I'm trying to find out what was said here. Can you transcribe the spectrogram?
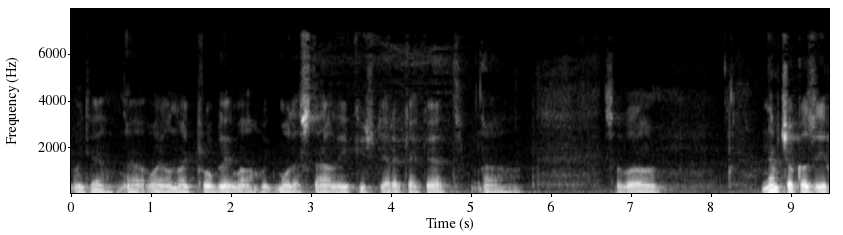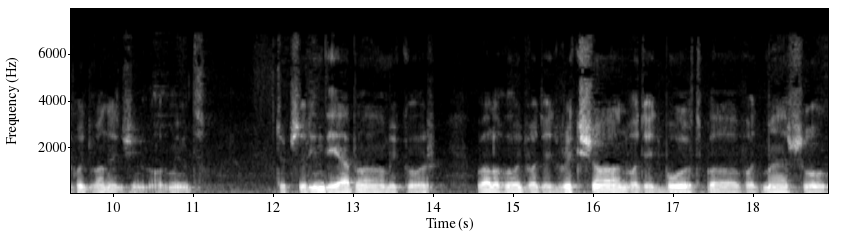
ugye olyan nagy probléma, hogy molesztálni kis gyerekeket. Szóval nem csak azért, hogy van egy zsinór, mint többször Indiában, amikor valahogy, vagy egy rikshan, vagy egy boltba, vagy máshol,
